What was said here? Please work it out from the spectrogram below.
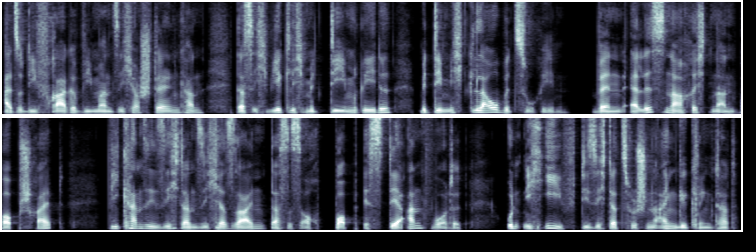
also die Frage, wie man sicherstellen kann, dass ich wirklich mit dem rede, mit dem ich glaube zu reden. Wenn Alice Nachrichten an Bob schreibt, wie kann sie sich dann sicher sein, dass es auch Bob ist, der antwortet und nicht Eve, die sich dazwischen eingeklinkt hat?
